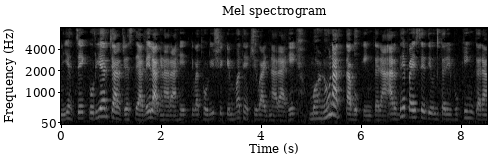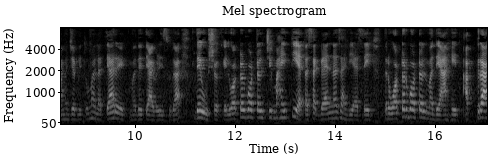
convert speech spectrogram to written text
ह्याचे कुरिअर चार्जेस द्यावे लागणार आहेत किंवा थोडीशी किंमत ह्याची वाढणार आहे. म्हणून आत्ता बुकिंग करा. अर्धे पैसे देऊन तरी बुकिंग करा. म्हणजे मी तुम्हाला त्या रेटमध्ये त्यावेळी सुद्धा देऊ शकेल. वॉटर बॉटलची माहिती आता सगळ्यांना झाली असेल तर वॉटर बॉटलमध्ये आहेत अकरा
